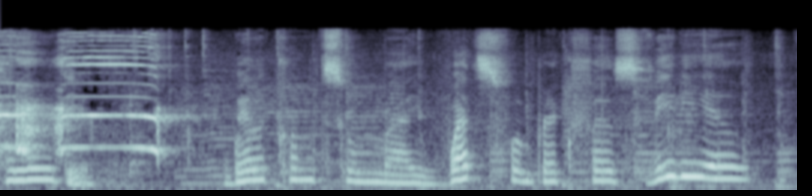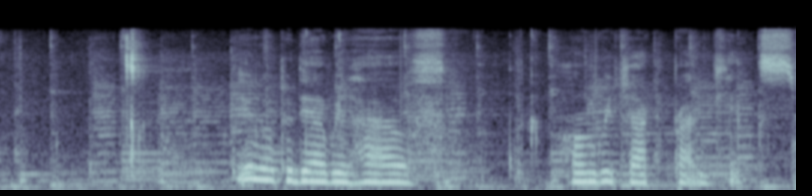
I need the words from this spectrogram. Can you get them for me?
Hello there. Welcome to my What's for Breakfast video. You know, today I will have Hungry Jack pancakes.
